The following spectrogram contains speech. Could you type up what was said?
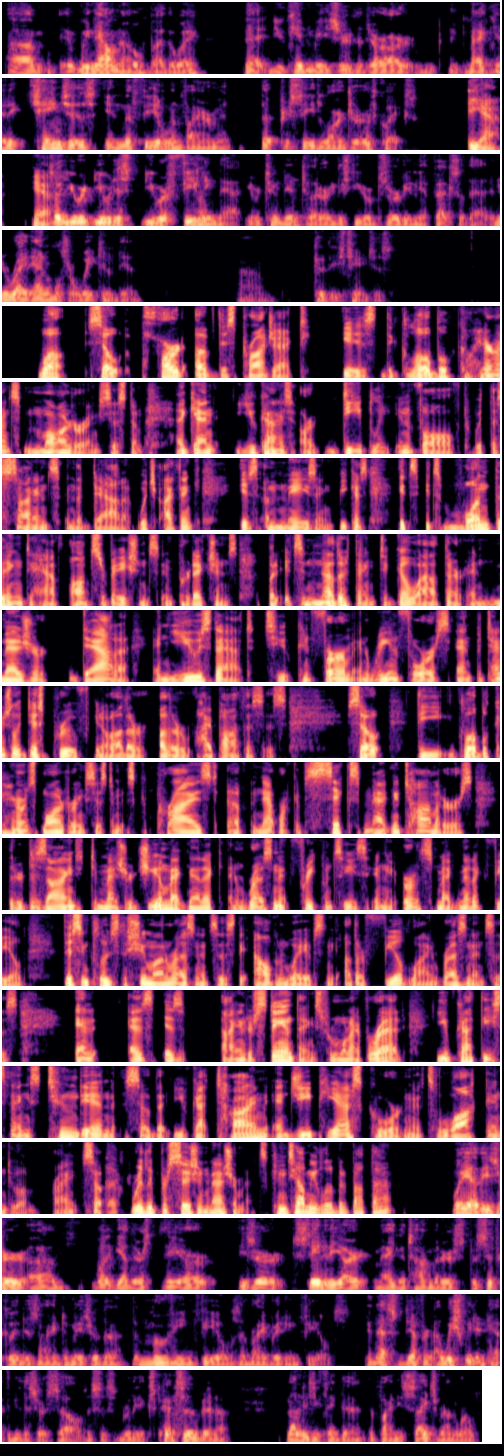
Um, we now know by the way that you can measure that there are magnetic changes in the field environment that precede larger earthquakes. Yeah yeah. So you were you were just you were feeling that you were tuned into it or just you were observing the effects of that. And you're right animals are way tuned in um, to these changes. Well, so part of this project is the global coherence monitoring system. Again, you guys are deeply involved with the science and the data, which I think is amazing because it's it's one thing to have observations and predictions, but it's another thing to go out there and measure data and use that to confirm and reinforce and potentially disprove, you know, other other hypotheses. So the Global Coherence Monitoring System is comprised of a network of six magnetometers that are designed to measure geomagnetic and resonant frequencies in the Earth's magnetic field. This includes the Schumann resonances, the Alfvén waves, and the other field line resonances. And as, as I understand things from what I've read, you've got these things tuned in so that you've got time and GPS coordinates locked into them, right? So, really precision measurements. Can you tell me a little bit about that? Well, yeah, these are um, well, yeah, there's they are these are state of the art magnetometers specifically designed to measure the the moving fields, the vibrating fields, and that's different. I wish we didn't have to do this ourselves. This is really expensive and a, not an easy thing to, to find these sites around the world.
